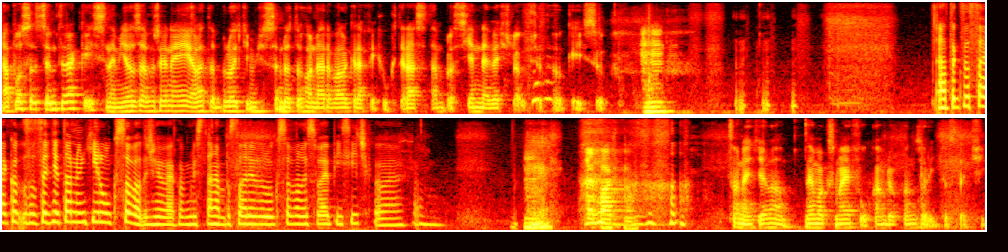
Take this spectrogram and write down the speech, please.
Naposled jsem teda case neměl zavřený, ale to bylo tím, že jsem do toho narval grafiku, která se tam prostě nevešla už od toho caseu. Mm-hmm. A tak zase, jako, zase tě to nutí luxovat, že jo? Jako když jste naposledy vyluxovali svoje PC. Jako. Hmm. To je fakt, no. To nedělám. Ne, maximálně foukám do konzolí, to stačí.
